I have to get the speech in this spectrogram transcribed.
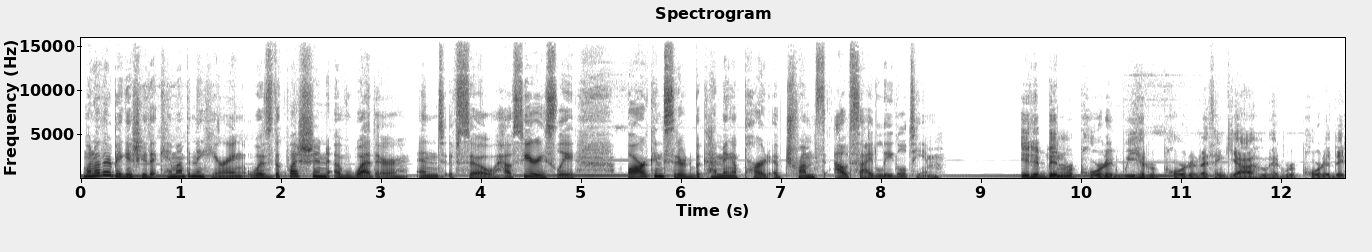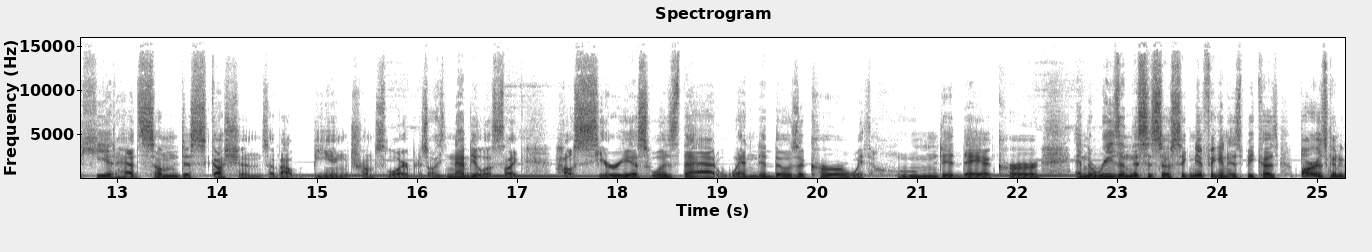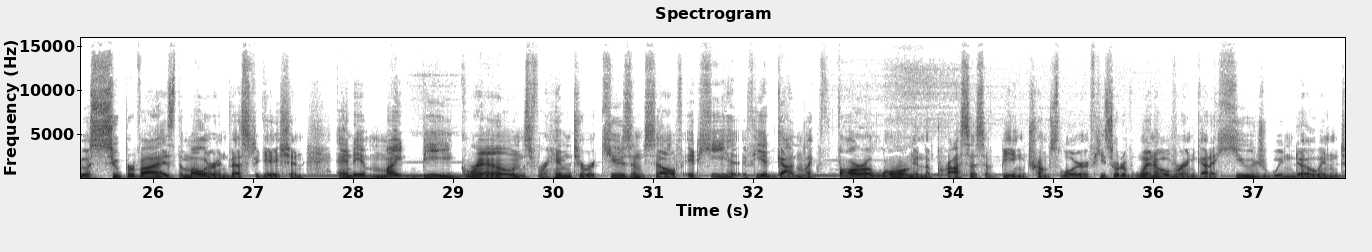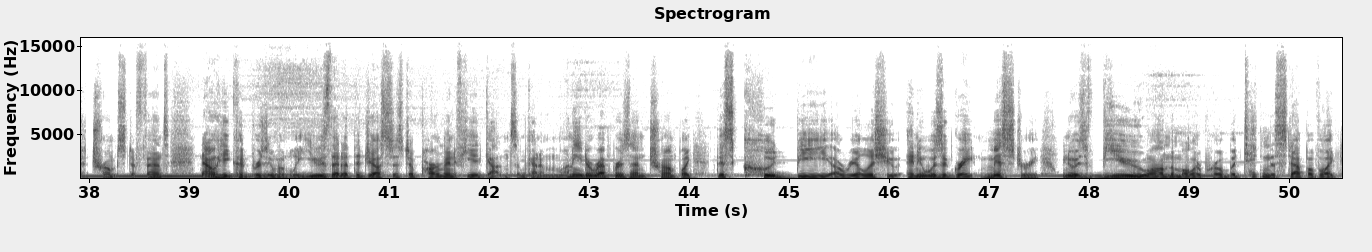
One other big issue that came up in the hearing was the question of whether, and if so, how seriously, Barr considered becoming a part of Trump's outside legal team. It had been reported, we had reported, I think Yahoo had reported, that he had had some discussions about being Trump's lawyer, but it's always nebulous. Like, how serious was that? When did those occur? With whom did they occur? And the reason this is so significant is because Barr is going to go supervise the Mueller investigation, and it might be grounds for him to recuse himself if he if he had gotten like far along in the process of being Trump's lawyer. If he sort of went over and got a huge window into Trump's defense, now he could presumably use that at the Justice Department. If he had gotten some kind of money to represent Trump, like this could be a real issue, and it was a great mystery. We knew his view on the Mueller probe, but taking the step of like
